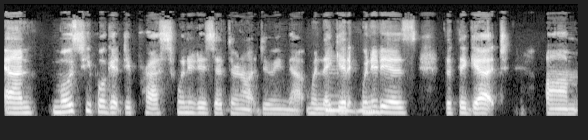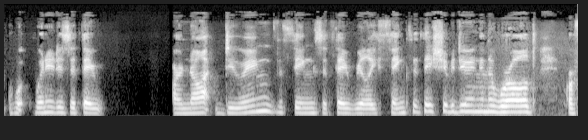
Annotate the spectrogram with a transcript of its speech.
and most people get depressed when it is that they're not doing that when they mm-hmm. get when it is that they get um, when it is that they are not doing the things that they really think that they should be doing in the world or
